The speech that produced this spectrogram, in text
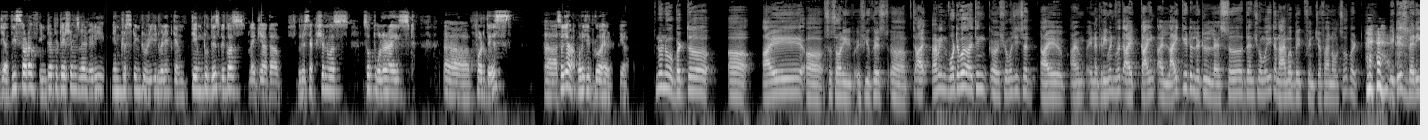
yeah, these sort of interpretations were very interesting to read when it came came to this because like yeah, the reception was so polarized uh, for this. Uh, so yeah, Arijit, go ahead. Yeah. No, no, but the uh, I uh, so sorry if you guys uh, I I mean whatever I think uh, Shomaji said I I'm in agreement with I kind I like it a little lesser than Shomajit and I'm a big Fincher fan also but it is very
